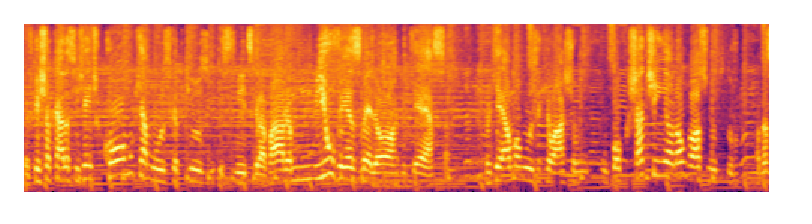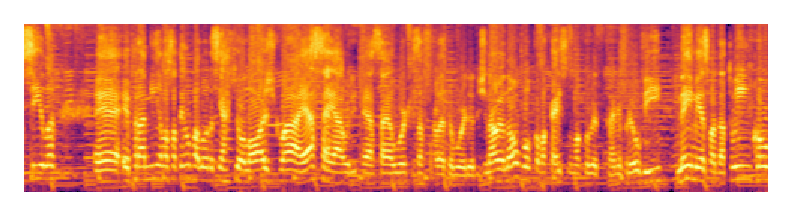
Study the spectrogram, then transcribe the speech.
Eu fiquei chocado assim, gente, como que a música que os Smiths gravaram é mil vezes melhor do que essa? Porque é uma música que eu acho um, um pouco chatinha, eu não gosto muito do, da Cilla. É, e pra mim ela só tem um valor assim arqueológico. Ah, essa é a essa é a Works of Letter Word original. Eu não vou colocar isso numa coletânea pra eu ouvir, nem mesmo a da Twinkle.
